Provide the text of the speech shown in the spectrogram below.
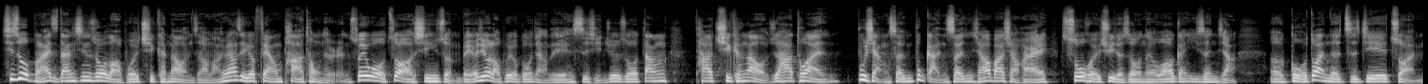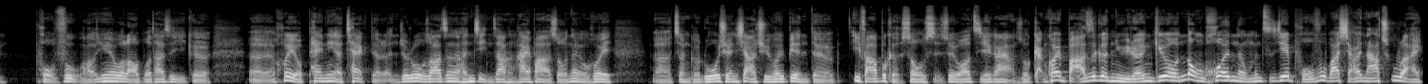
其实我本来只担心说我老婆会 check out，你知道吗？因为她是一个非常怕痛的人，所以我有做好心理准备。而且我老婆有跟我讲这件事情，就是说当她 check out，就是她突然不想生、不敢生，想要把小孩缩回去的时候呢，我要跟医生讲，呃，果断的直接转剖腹啊，因为我老婆她是一个呃会有 panic attack 的人，就如果说她真的很紧张、很害怕的时候，那个会呃整个螺旋下去，会变得一发不可收拾。所以我要直接跟她讲说，赶快把这个女人给我弄昏了，我们直接剖腹把小孩拿出来。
